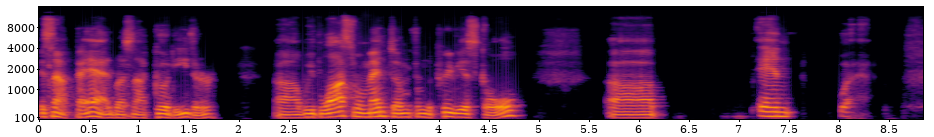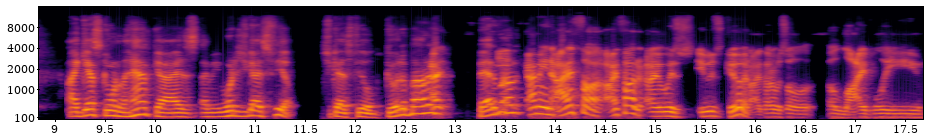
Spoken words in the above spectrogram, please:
It's not bad, but it's not good either. Uh, we've lost momentum from the previous goal, uh, and I guess going to the half, guys. I mean, what did you guys feel? Did you guys feel good about it? I- Bad about it? I mean, I thought I thought it was it was good. I thought it was a, a lively,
